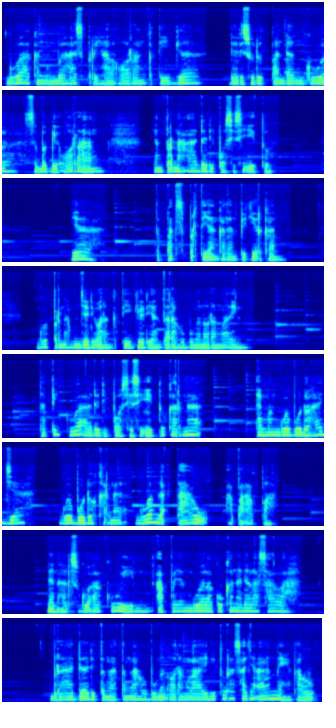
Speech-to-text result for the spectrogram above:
gue akan membahas perihal orang ketiga dari sudut pandang gue sebagai orang yang pernah ada di posisi itu. Ya, tepat seperti yang kalian pikirkan. Gue pernah menjadi orang ketiga di antara hubungan orang lain. Tapi gue ada di posisi itu karena emang gue bodoh aja. Gue bodoh karena gue nggak tahu apa-apa. Dan harus gue akuin apa yang gue lakukan adalah salah. Berada di tengah-tengah hubungan orang lain itu rasanya aneh tahu?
